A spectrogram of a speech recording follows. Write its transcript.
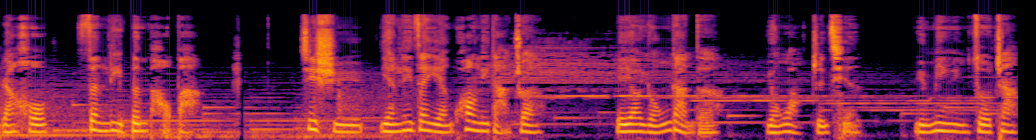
然后奋力奔跑吧，即使眼泪在眼眶里打转。也要勇敢的勇往直前，与命运作战。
